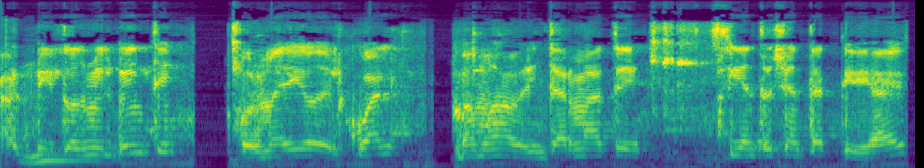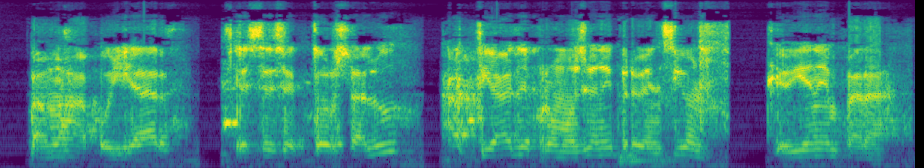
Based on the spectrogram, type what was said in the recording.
al PIB 2020, por medio del cual vamos a brindar más de 180 actividades. Vamos a apoyar este sector salud, actividades de promoción y prevención que vienen para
